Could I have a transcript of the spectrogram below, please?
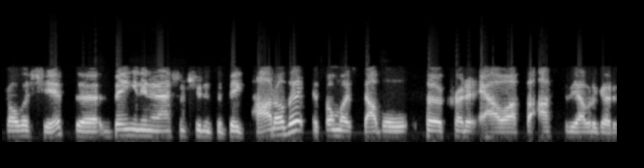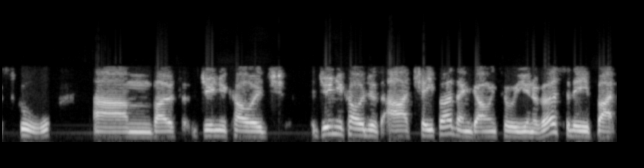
scholarship. The, being an international student is a big part of it. It's almost double per credit hour for us to be able to go to school. Um, both junior college junior colleges are cheaper than going to a university, but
